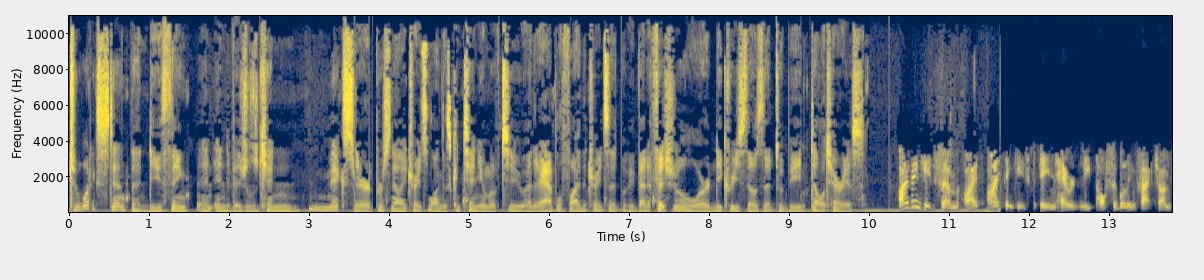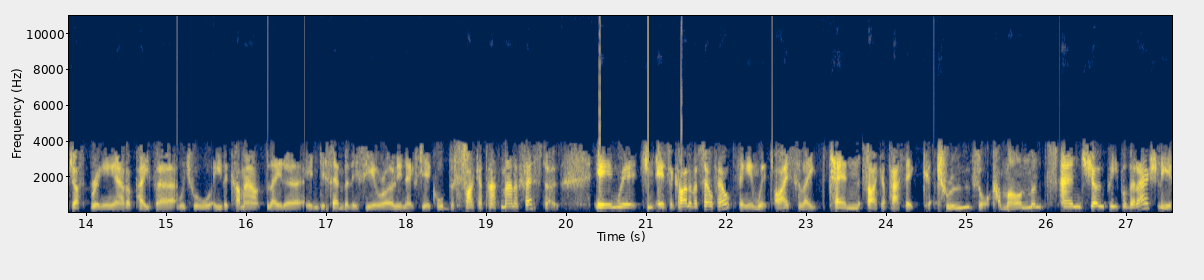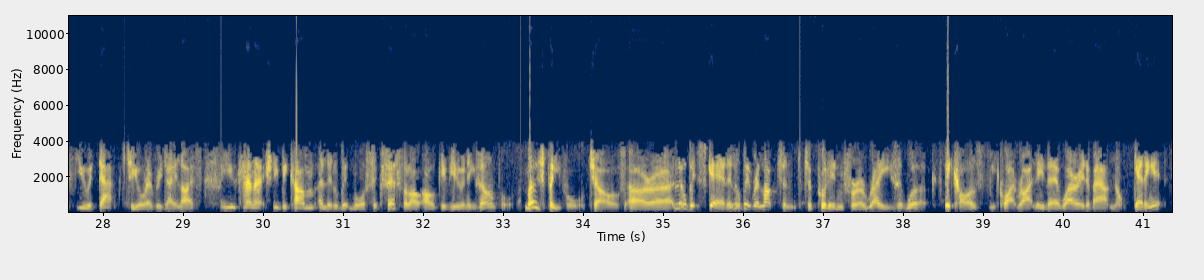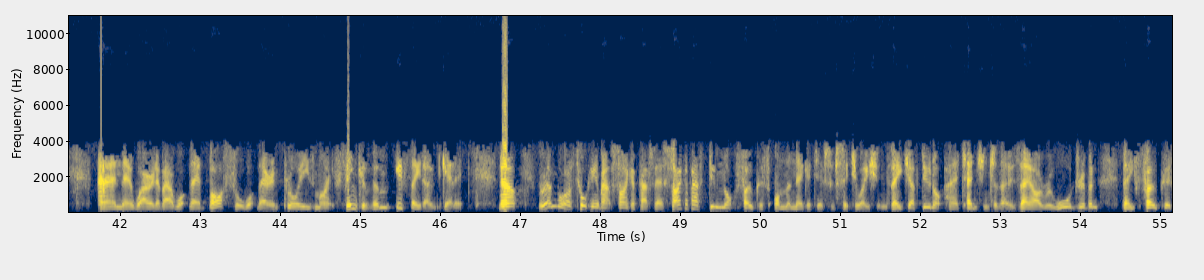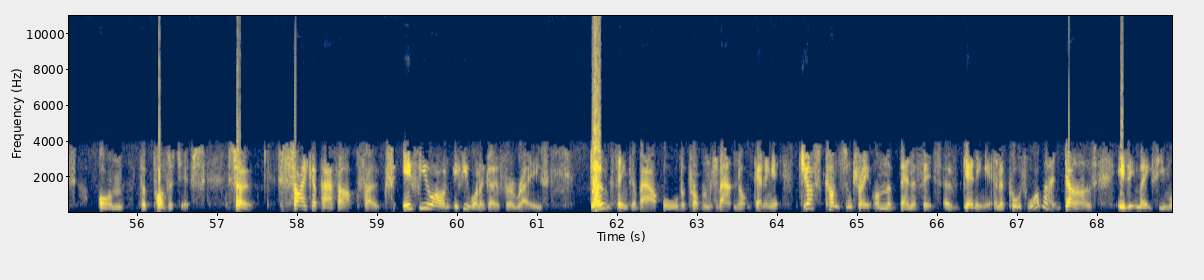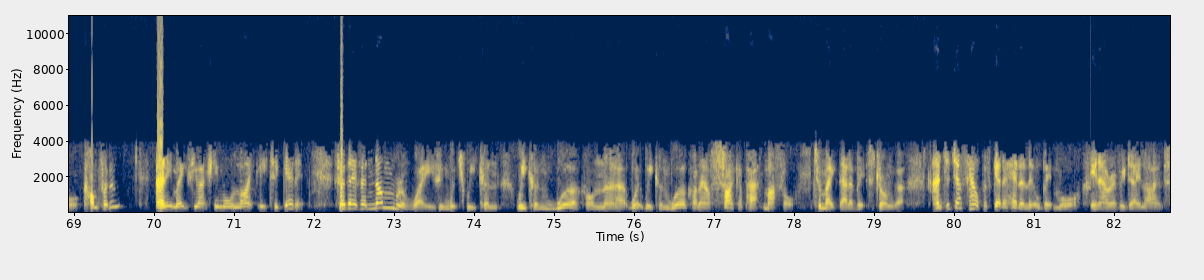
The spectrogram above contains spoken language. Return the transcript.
To what extent, then, do you think an individual can mix their personality traits along this continuum of to either amplify the traits that would be beneficial or decrease those that would be deleterious? I think it's um, I, I, think it's inherently possible. In fact, I'm just bringing out a paper which will either come out later in December this year or early next year called the Psychopath Manifesto, in which it's a kind of a self-help thing in which I isolate ten psychopathic truths or commandments and show people that actually, if you adapt to your everyday life, you can actually become a little bit more successful. I'll, I'll give you an example. Most people, Charles, are uh, a little bit scared, a little bit reluctant to put in for a raise at work because, quite rightly, they're worried worried about not getting it, and they're worried about what their boss or what their employees might think of them if they don't get it. Now, remember what I was talking about psychopaths there? Psychopaths do not focus on the negatives of situations. They just do not pay attention to those. They are reward driven. They focus on the positives. So, psychopath up, folks. If you are, if you want to go for a raise, don't think about all the problems about not getting it. Just concentrate on the benefits of getting it. And of course, what that does is it makes you more confident and it makes you actually more likely to get it. So there's a number of ways in which we can we can work on uh, we can work on our psychopath muscle to make that a bit stronger and to just help us get ahead a little bit more in our everyday lives.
